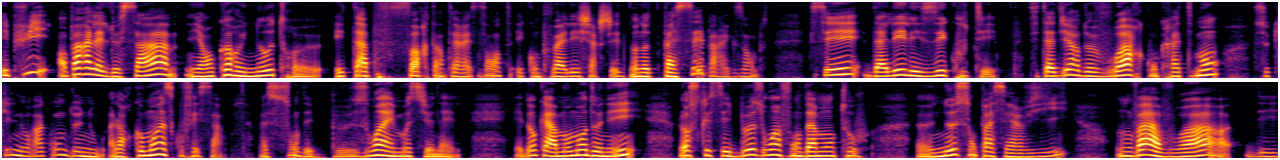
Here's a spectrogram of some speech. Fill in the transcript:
Et puis, en parallèle de ça, il y a encore une autre euh, étape forte, intéressante, et qu'on peut aller chercher dans notre passé, par exemple, c'est d'aller les écouter, c'est-à-dire de voir concrètement ce qu'ils nous racontent de nous. Alors, comment est-ce qu'on fait ça? Ben, Ce sont des besoins émotionnels. Et donc, à un moment donné, lorsque ces besoins fondamentaux euh, ne sont pas servis, on va avoir des,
